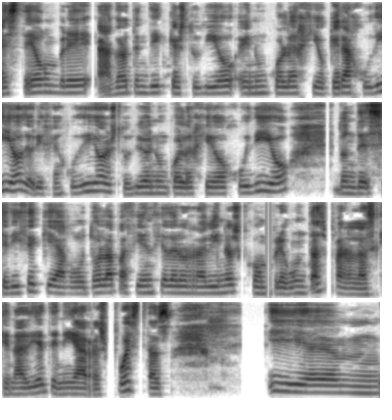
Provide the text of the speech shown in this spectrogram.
este hombre, a Grothendieck, que estudió en un colegio que era judío, de origen judío, estudió en un colegio judío, donde se dice que agotó la paciencia de los rabinos con preguntas para las que nadie tenía respuestas. Y em,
